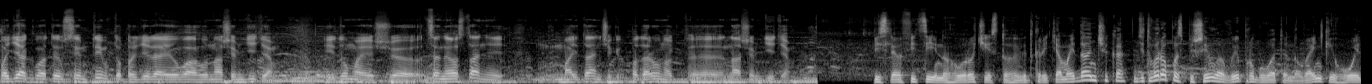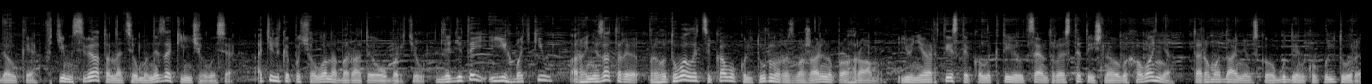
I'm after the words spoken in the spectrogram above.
подякувати всім тим, хто приділяє увагу нашим дітям, і думаю, що це не останній майданчик, подарунок е, нашим дітям. Після офіційного урочистого відкриття майданчика дітвора поспішила випробувати новенькі гойдалки. Втім, свято на цьому не закінчилося, а тільки почало набирати обертів. Для дітей і їх батьків організатори приготували цікаву культурно-розважальну програму. Юні артисти колективів центру естетичного виховання та Ромаданівського будинку культури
